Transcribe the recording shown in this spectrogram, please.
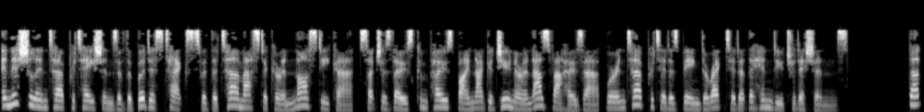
Initial interpretations of the Buddhist texts with the term astika and nastika, such as those composed by Nagarjuna and Asvaghosa, were interpreted as being directed at the Hindu traditions. But,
